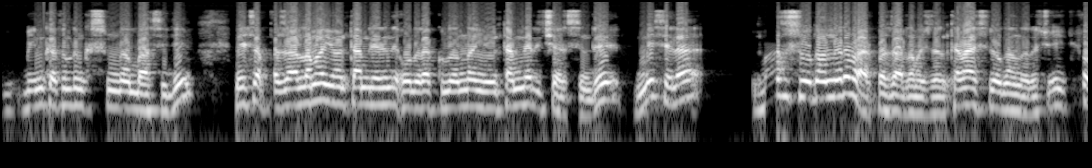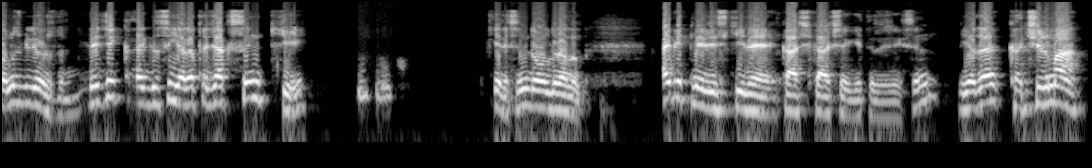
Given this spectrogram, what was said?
benim katıldığım kısmından bahsedeyim. Mesela pazarlama yöntemlerinde olarak kullanılan yöntemler içerisinde mesela bazı sloganları var pazarlamacıların. Temel sloganları ço- çoğumuz biliyoruzdur. Gelecek kaygısı yaratacaksın ki gerisini dolduralım. Kaybetme riskiyle karşı karşıya getireceksin. Ya da kaçırma,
